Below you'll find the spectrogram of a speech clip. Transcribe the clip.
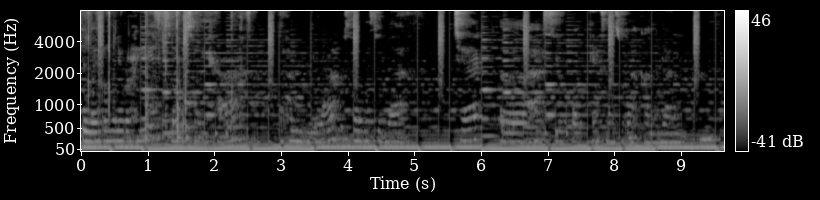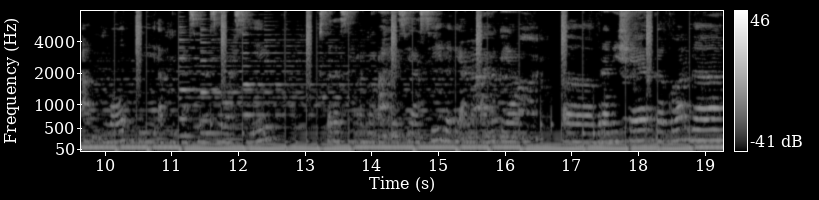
Bismillahirrahmanirrahim. Selamat salihah Alhamdulillah Ustazah sudah cek uh, hasil podcast yang sudah kalian upload di aplikasi masing-masing. Ustazah sangat mengapresiasi bagi anak-anak yang uh, berani share ke keluarga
